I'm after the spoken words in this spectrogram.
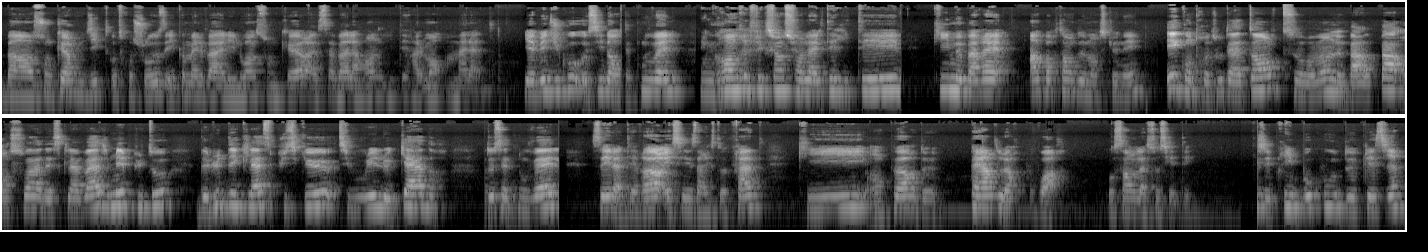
ben, son cœur lui dicte autre chose et comme elle va aller loin de son cœur, ça va la rendre littéralement malade. Il y avait du coup aussi dans cette nouvelle une grande réflexion sur l'altérité qui me paraît important de mentionner. Et contre toute attente, ce roman ne parle pas en soi d'esclavage, mais plutôt de lutte des classes, puisque, si vous voulez, le cadre de cette nouvelle, c'est la terreur et ces aristocrates qui ont peur de perdre leur pouvoir au sein de la société. J'ai pris beaucoup de plaisir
